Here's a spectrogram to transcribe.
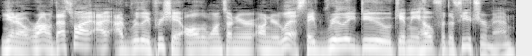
you know, Ronald, that's why I, I really appreciate all the ones on your on your list. They really do give me hope for the future, man.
